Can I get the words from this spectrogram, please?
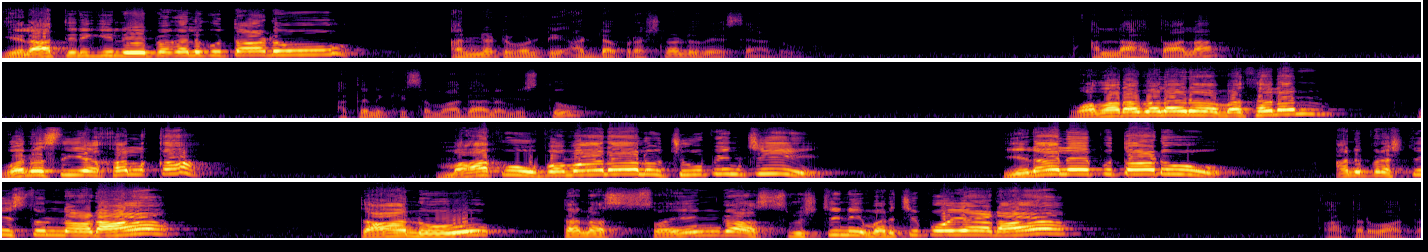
ఎలా తిరిగి లేపగలుగుతాడు? అన్నటువంటి అడ్డ ప్రశ్నలు వేశాడు. అల్లాహతాలా అతనికి సమాధానమిస్తూ వదరబలన మథలన్ వనసియ హల్క మాకు ఉపమానాలు చూపించి ఎలా లేపుతాడు అని ప్రశ్నిస్తున్నాడా? తాను తన స్వయంగా సృష్టిని మర్చిపోయాడా? ఆ తర్వాత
